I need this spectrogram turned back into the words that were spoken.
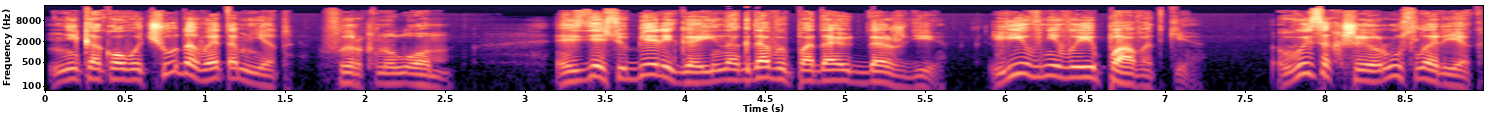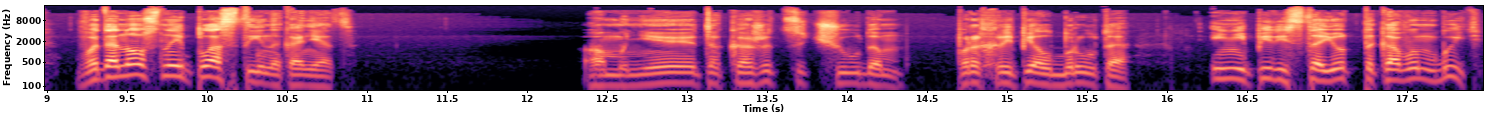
Никакого чуда в этом нет, фыркнул Ом. Здесь у берега иногда выпадают дожди, ливневые паводки, высохшие русла рек, водоносные пласты, наконец. А мне это кажется чудом, прохрипел Бруто, — «и не перестает таковым быть,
